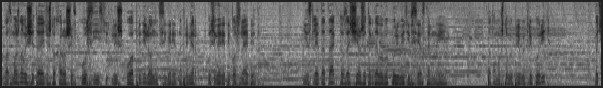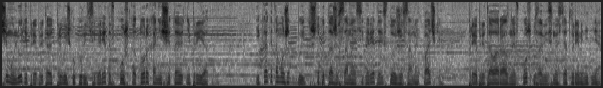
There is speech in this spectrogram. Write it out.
Возможно, вы считаете, что хороший вкус есть лишь у определенных сигарет, например, у сигареты после обеда. Если это так, то зачем же тогда вы выкуриваете все остальные? Потому что вы привыкли курить? Почему люди приобретают привычку курить сигареты, вкус которых они считают неприятным? И как это может быть, чтобы та же самая сигарета из той же самой пачки приобретала разный вкус в зависимости от времени дня?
